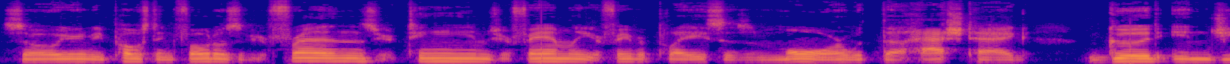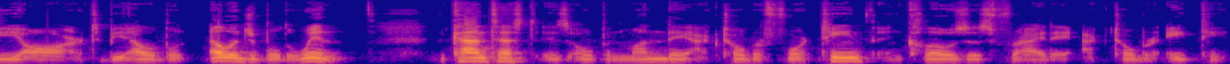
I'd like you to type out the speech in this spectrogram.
So you're going to be posting photos of your friends, your teams, your family, your favorite places, and more with the hashtag good in GR to be eligible to win. The contest is open Monday, October 14th and closes Friday, October 18th.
